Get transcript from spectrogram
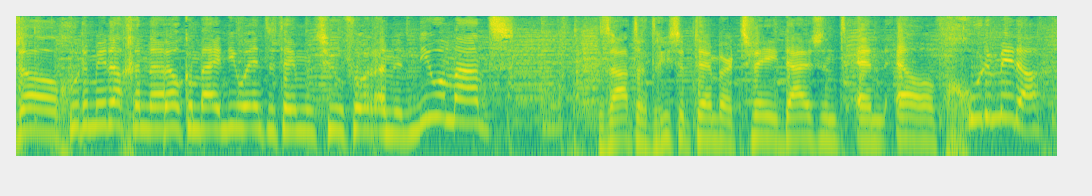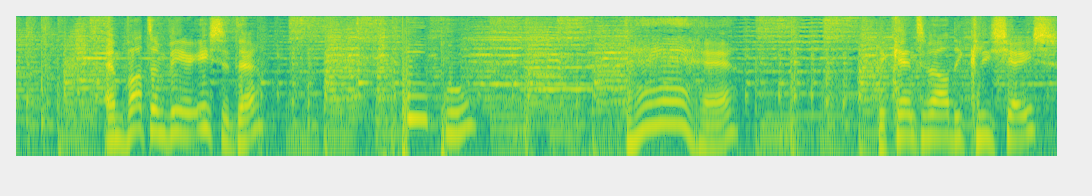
Zo, goedemiddag en eh, welkom bij een nieuwe Entertainment You voor een nieuwe maand. Zaterdag 3 september 2011. Goedemiddag. En wat een weer is het, hè? Poepoe. Hè, hè. Je kent wel die clichés.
